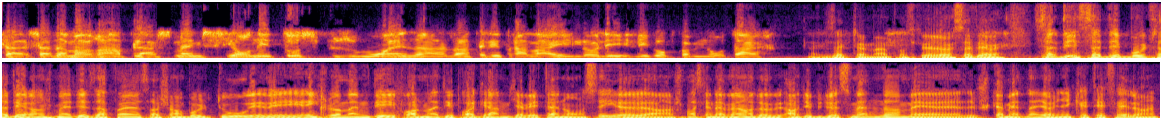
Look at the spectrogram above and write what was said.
ça, ça, demeure en place, même si on est tous plus ou moins en, télétravail, là, les, les groupes communautaires. Exactement, parce que là, ça, ça, déboule, ça dérange même des affaires, ça chamboule tout, et, inclut même des probablement des programmes qui avaient été annoncés. Euh, je pense qu'il y en avait un en, début de semaine, là, mais jusqu'à maintenant, il n'y a rien qui a été fait. Là, hein?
